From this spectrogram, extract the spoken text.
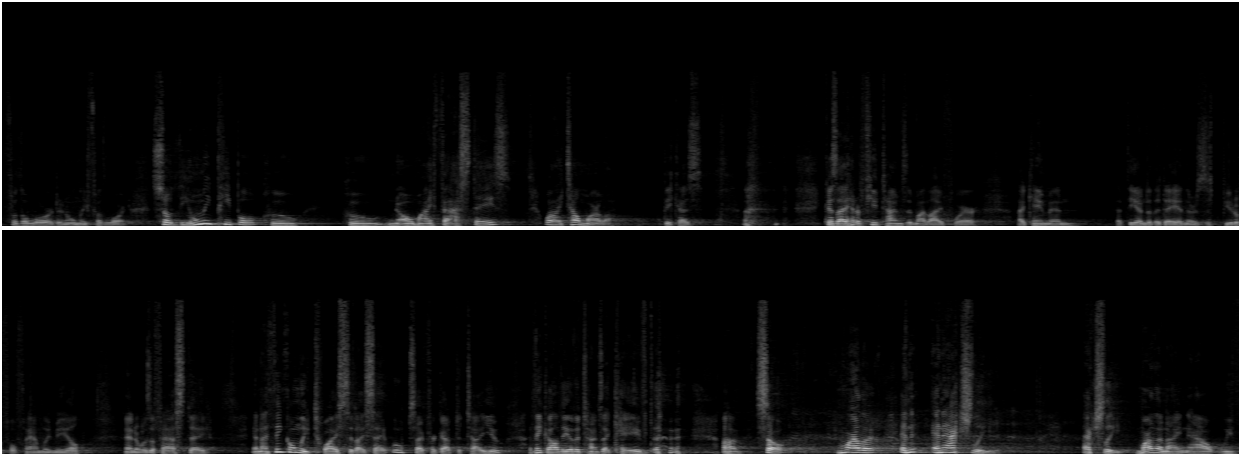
for the Lord and only for the Lord. So the only people who, who know my fast days, well, I tell Marla because because I had a few times in my life where I came in at the end of the day and there was this beautiful family meal and it was a fast day. And I think only twice did I say, oops, I forgot to tell you. I think all the other times I caved. um, so, Marla, and, and actually, actually, Marla and I now, we've,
